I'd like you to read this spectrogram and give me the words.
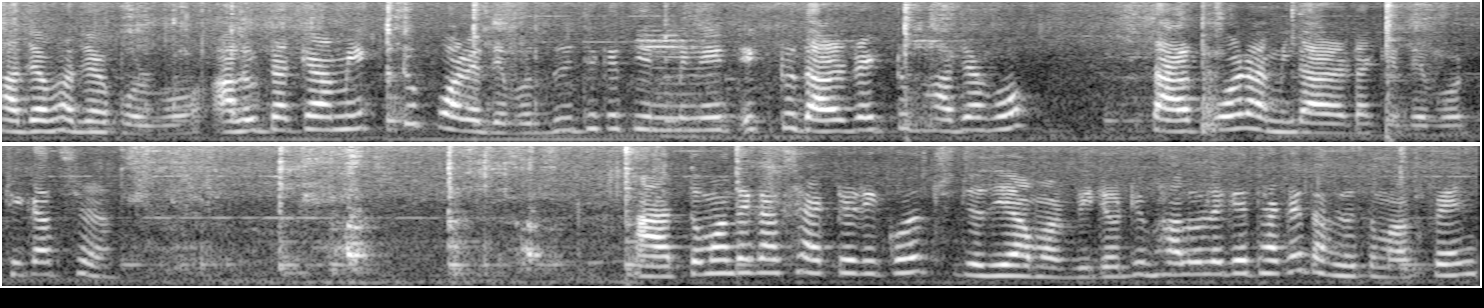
ভাজা ভাজা করব। আলুটাকে আমি একটু পরে দেব, দুই থেকে তিন মিনিট একটু দাঁড়াটা একটু ভাজা হোক, তারপর আমি দাঁড়াটাকে দেব, ঠিক আছে? আর তোমাদের কাছে একটা রিকোয়েস্ট যদি আমার ভিডিওটি ভালো লেগে থাকে, তাহলে তোমার ফ্রেন্ড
